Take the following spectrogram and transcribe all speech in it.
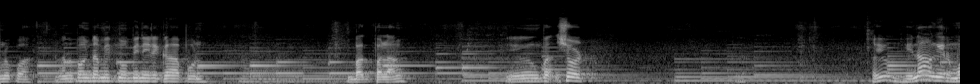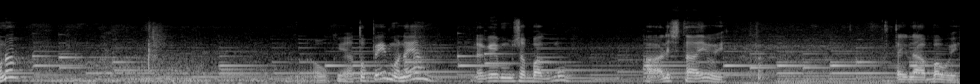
Ano pa? Ano pang damit mo binili kahapon? Bag pa lang? Yung ba- short? Ayun, hinangir mo na. Okay, atupin mo na yan. Lagay mo sa bag mo. Aalis tayo eh. Tatay labaw eh.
